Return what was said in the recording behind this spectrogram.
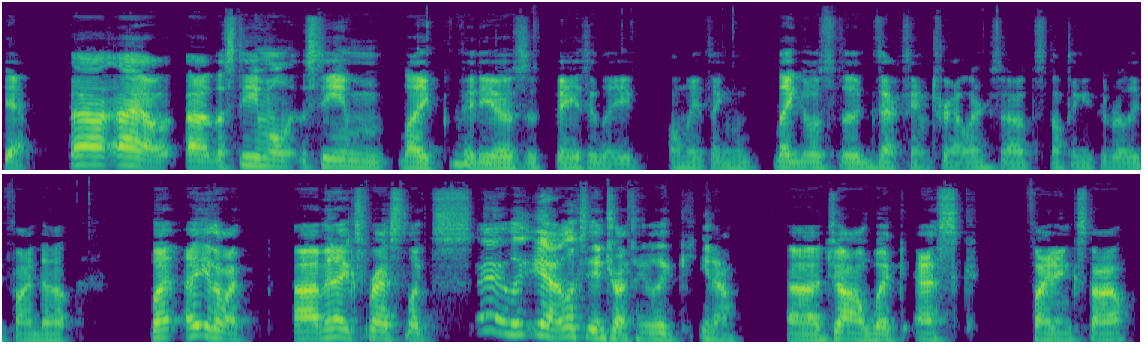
Yeah. Uh, I know, uh, the Steam, the Steam like videos is basically only thing. Like it was the exact same trailer, so it's nothing you could really find out. But uh, either way, uh, Midnight Express looks, eh, look, yeah, it looks interesting. Like you know, uh, John Wick esque fighting style.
